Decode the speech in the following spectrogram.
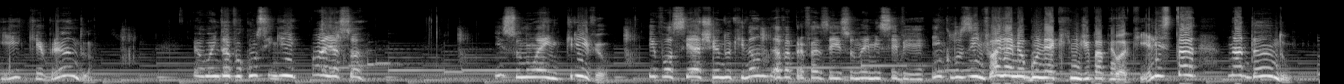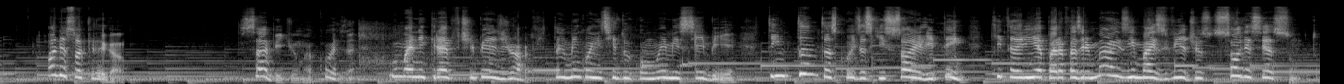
e quebrando, eu ainda vou conseguir. Olha só. Isso não é incrível? E você achando que não dava para fazer isso no MCB. Inclusive, olha meu bonequinho de papel aqui. Ele está nadando. Olha só que legal. Sabe de uma coisa? O Minecraft Bedrock, também conhecido como MCB, tem tantas coisas que só ele tem que daria para fazer mais e mais vídeos só desse assunto.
